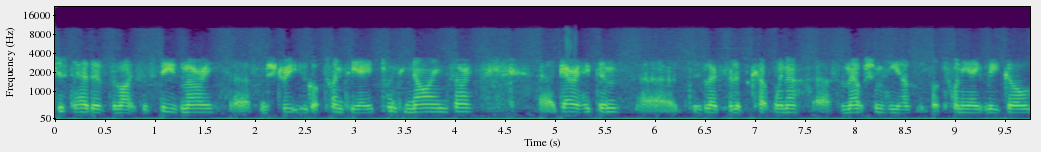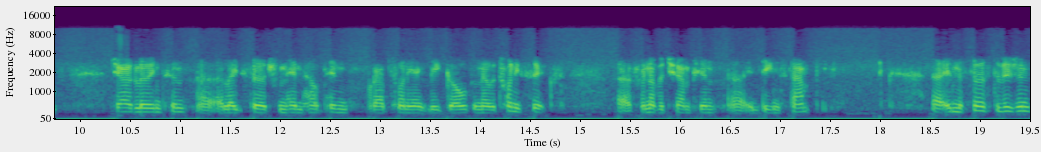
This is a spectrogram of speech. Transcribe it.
just ahead of the likes of Steve Murray uh, from Street, who got 28, 29, sorry. Gary Higdon, the Les Phillips Cup winner uh, for Melksham, he has got 28 league goals. Jared Lewington, uh, a late surge from him, helped him grab 28 league goals, and there were 26 uh, for another champion uh, in Dean Stamp. In the first division,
